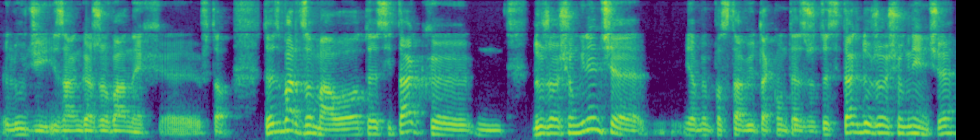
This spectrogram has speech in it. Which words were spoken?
ludzi zaangażowanych e, w to. To jest bardzo mało, to jest i tak e, duże osiągnięcie. Ja bym postawił taką tezę, że to jest i tak duże osiągnięcie,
